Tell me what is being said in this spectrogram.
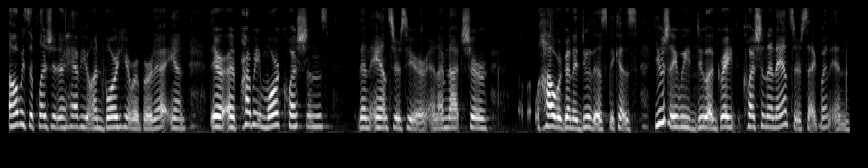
always a pleasure to have you on board here, Roberta, and there are probably more questions than answers here, and I'm not sure how we're going to do this because usually we do a great question and answer segment, and,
